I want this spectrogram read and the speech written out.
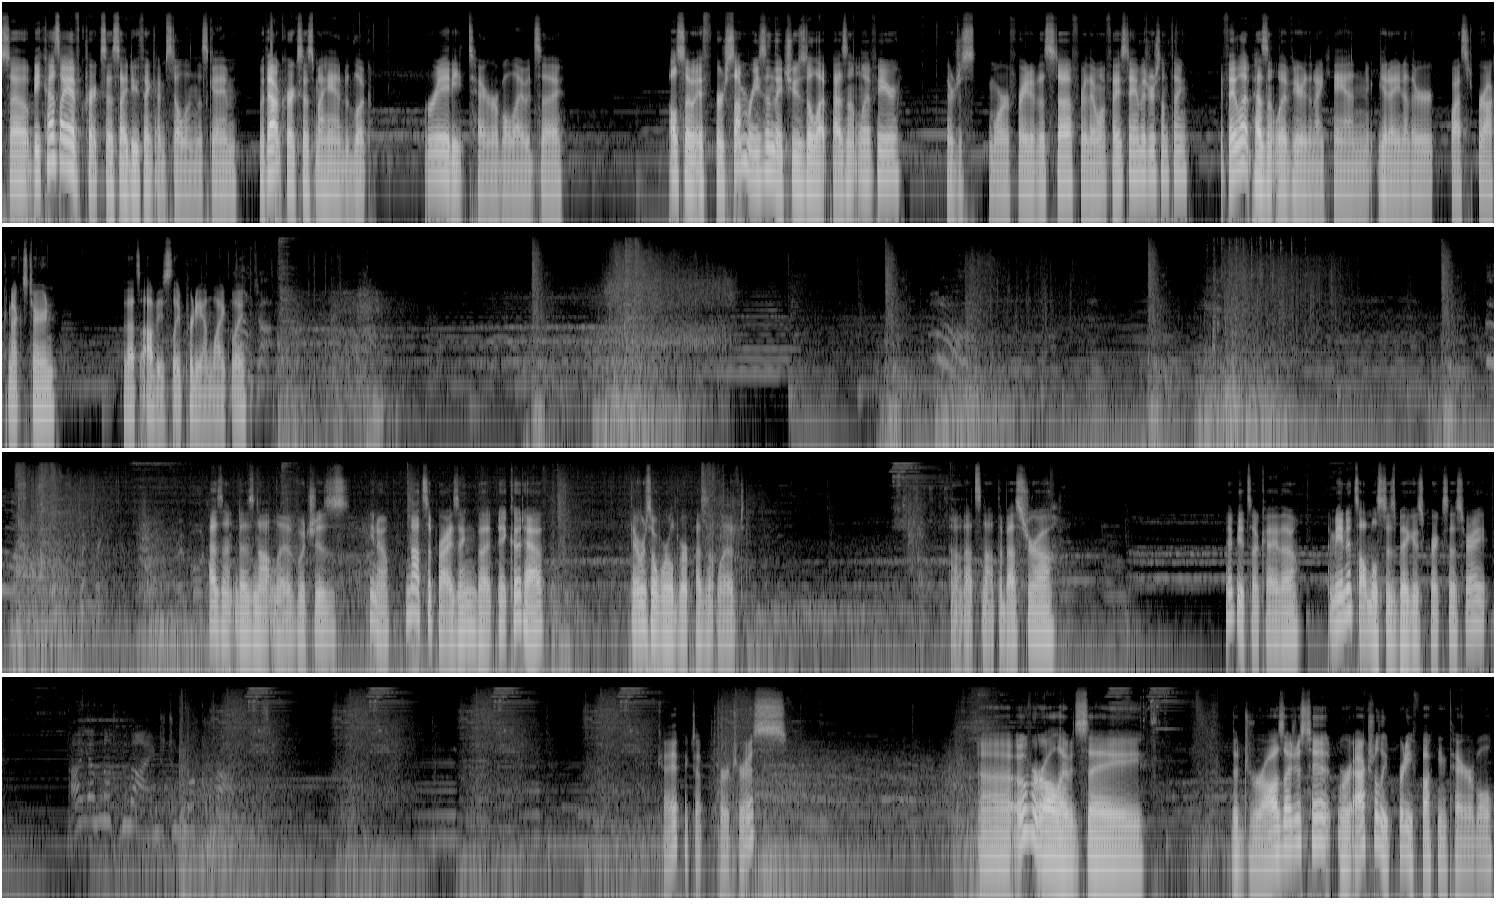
So, because I have Kryxis, I do think I'm still in this game. Without Kryxis, my hand would look pretty terrible, I would say. Also, if for some reason they choose to let Peasant live here, they're just more afraid of this stuff, or they want face damage or something. If they let Peasant live here, then I can get another quest proc next turn. But that's obviously pretty unlikely. Peasant does not live, which is, you know, not surprising, but it could have. There was a world where Peasant lived. Oh, that's not the best draw. Maybe it's okay, though. I mean, it's almost as big as Kryxis, right? Okay, picked up Fortress. Uh, overall, I would say the draws I just hit were actually pretty fucking terrible.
